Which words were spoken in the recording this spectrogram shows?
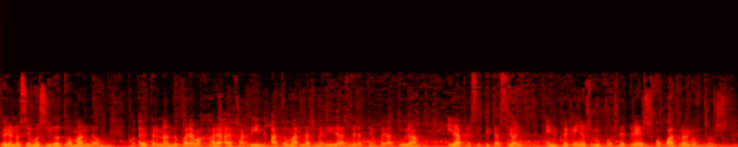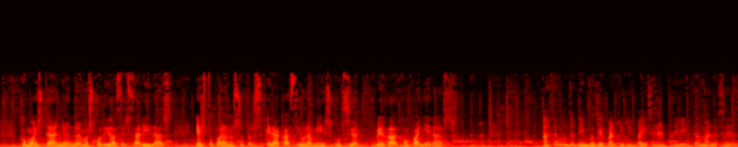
pero nos hemos ido tomando, eh, tornando para bajar al jardín a tomar las medidas de la temperatura y la precipitación en pequeños grupos de tres o cuatro alumnos. Como este año no hemos podido hacer salidas, esto para nosotros era casi una mini excursión, ¿verdad, compañeras? ¿Hace mucho tiempo que participáis en el proyecto, Marusel?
